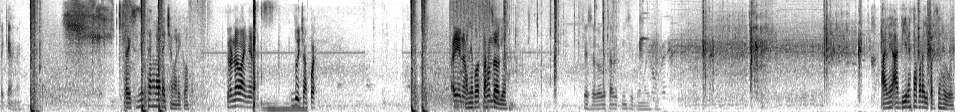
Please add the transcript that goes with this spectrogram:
Pequeme. Revisa si están a la derecha, marico. Pero no baña. Duchas, pues. Ahí no. Dale por pasillo. Ese es lo que está al principio, marico. Ale, Alvira está por ahí, por ese hallway.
